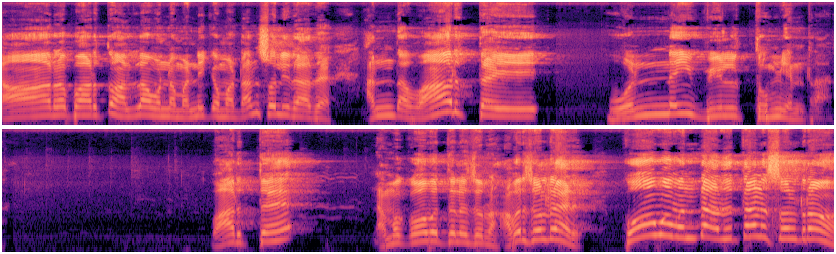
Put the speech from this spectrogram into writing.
யாரை பார்த்தும் அல்லாஹ் உன்னை மன்னிக்க மாட்டான்னு சொல்லிடாத. அந்த வார்த்தை உன்னை வீழ்த்தும் என்றார். வார்த்தை நம்ம கோபத்தில் சொல்கிறோம் அவர் சொல்கிறார் கோபம் வந்து அதைத்தானே சொல்கிறோம்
